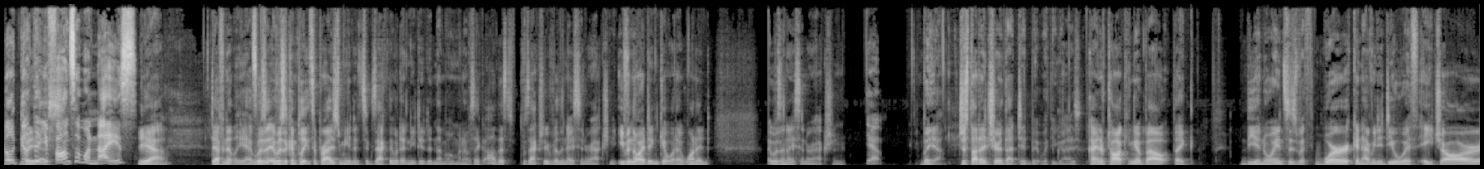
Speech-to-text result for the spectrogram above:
Well, good But that you found someone nice. yeah. Definitely. It was it was a complete surprise to me and it's exactly what I needed in that moment. I was like, "Oh, this was actually a really nice interaction." Even though I didn't get what I wanted, it was a nice interaction. Yeah. But yeah, just thought I'd share that tidbit with you guys. Kind of talking about like the annoyances with work and having to deal with HR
